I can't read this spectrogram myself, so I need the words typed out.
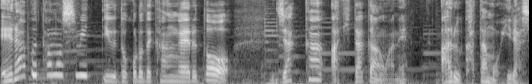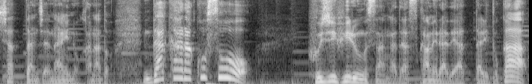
選ぶ楽しみっていうところで考えると、若干飽きた感はね、ある方もいらっしゃったんじゃないのかなと。だからこそ、富士フィルムさんが出すカメラであったりとか、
